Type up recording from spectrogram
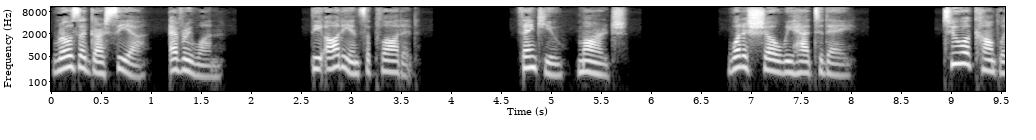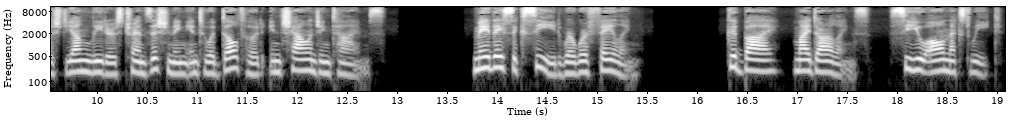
Rosa Garcia, everyone. The audience applauded. Thank you, Marge. What a show we had today. Two accomplished young leaders transitioning into adulthood in challenging times. May they succeed where we're failing. Goodbye, my darlings. See you all next week.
